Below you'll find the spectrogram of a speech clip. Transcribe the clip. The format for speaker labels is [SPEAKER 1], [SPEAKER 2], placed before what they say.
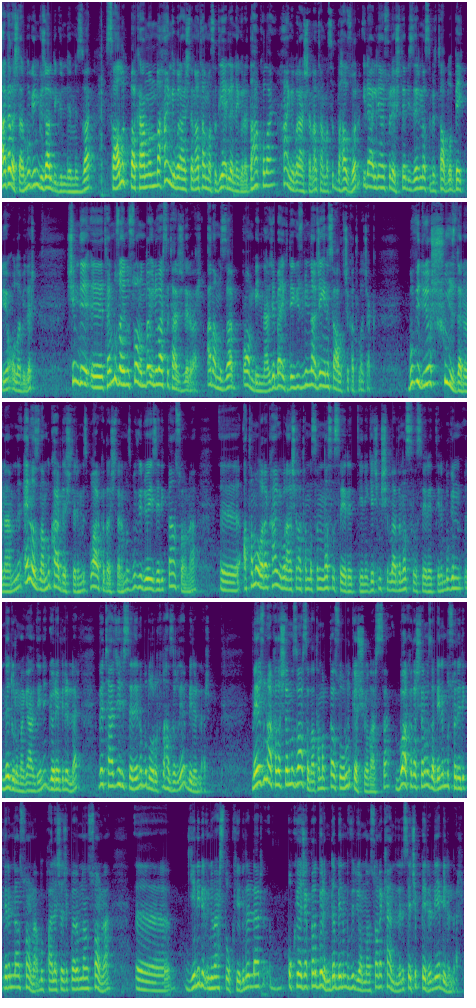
[SPEAKER 1] Arkadaşlar bugün güzel bir gündemimiz var. Sağlık Bakanlığı'nda hangi branşların atanması diğerlerine göre daha kolay, hangi branşların atanması daha zor? İlerleyen süreçte bizleri nasıl bir tablo bekliyor olabilir? Şimdi e, Temmuz ayının sonunda üniversite tercihleri var. Aramızda 10 binlerce belki de yüz binlerce yeni sağlıkçı katılacak. Bu video şu yüzden önemli. En azından bu kardeşlerimiz, bu arkadaşlarımız bu videoyu izledikten sonra e, atama olarak hangi branşın atamasının nasıl seyrettiğini, geçmiş yıllarda nasıl seyrettiğini, bugün ne duruma geldiğini görebilirler ve tercih listelerini bu doğrultuda hazırlayabilirler. Mezun arkadaşlarımız varsa da atamakta zorluk yaşıyorlarsa bu arkadaşlarımız da benim bu söylediklerimden sonra, bu paylaşacaklarımdan sonra e, yeni bir üniversite okuyabilirler. Okuyacakları bölümü de benim bu videomdan sonra kendileri seçip belirleyebilirler.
